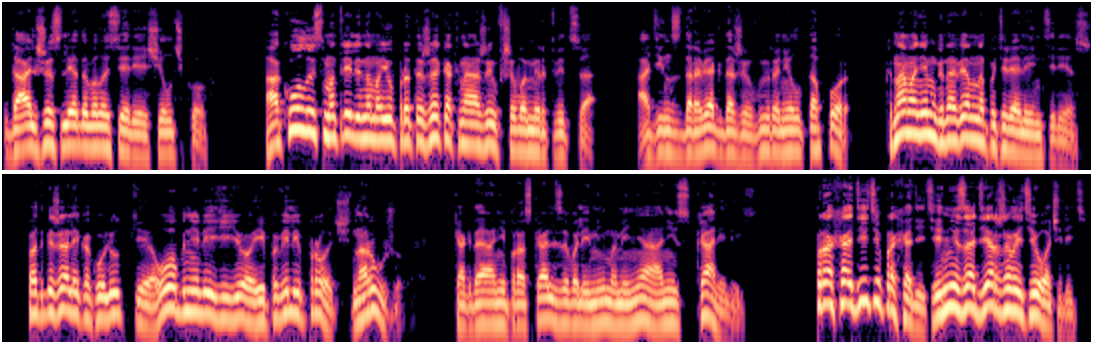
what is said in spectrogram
Дальше следовала серия щелчков. Акулы смотрели на мою протеже, как на ожившего мертвеца. Один здоровяк даже выронил топор. К нам они мгновенно потеряли интерес. Подбежали к акулютке, обняли ее и повели прочь, наружу. Когда они проскальзывали мимо меня, они скалились. «Проходите, проходите, не задерживайте очередь».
